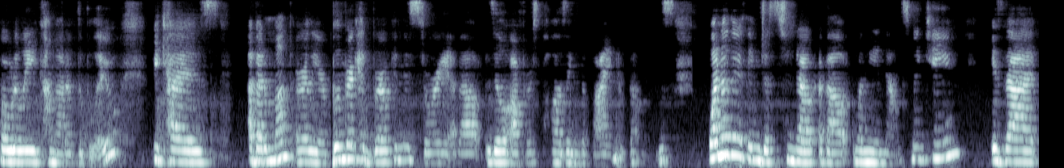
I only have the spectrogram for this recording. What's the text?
totally come out of the blue because about a month earlier, Bloomberg had broken this story about Zillow offers pausing the buying of the homes. One other thing just to note about when the announcement came is that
